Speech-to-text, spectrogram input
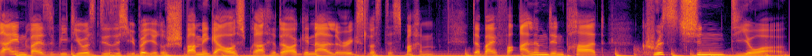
reihenweise Videos, die sich über ihre schwammige Aussprache der Originallyrics lustig machen. Dabei vor allem den Part Christian Dior.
